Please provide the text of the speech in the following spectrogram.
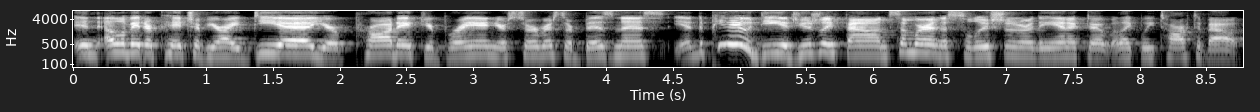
an elevator pitch of your idea, your product, your brand, your service or business, the POD is usually found somewhere in the solution or the anecdote, like we talked about.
